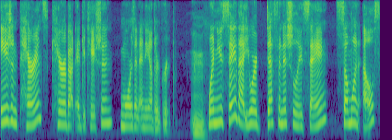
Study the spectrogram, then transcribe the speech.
Asian parents care about education more than any other group. Mm. When you say that, you are definitionally saying someone else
